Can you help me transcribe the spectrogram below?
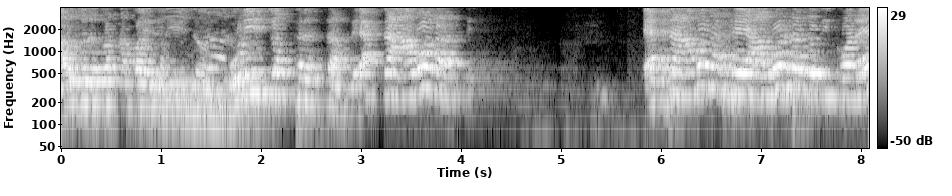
আরও জোরে না কয়জন? 19 জন। ফেরেশতা আছে। একটা আমল আছে। একটা আমল আছে। আমলটা যদি করে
